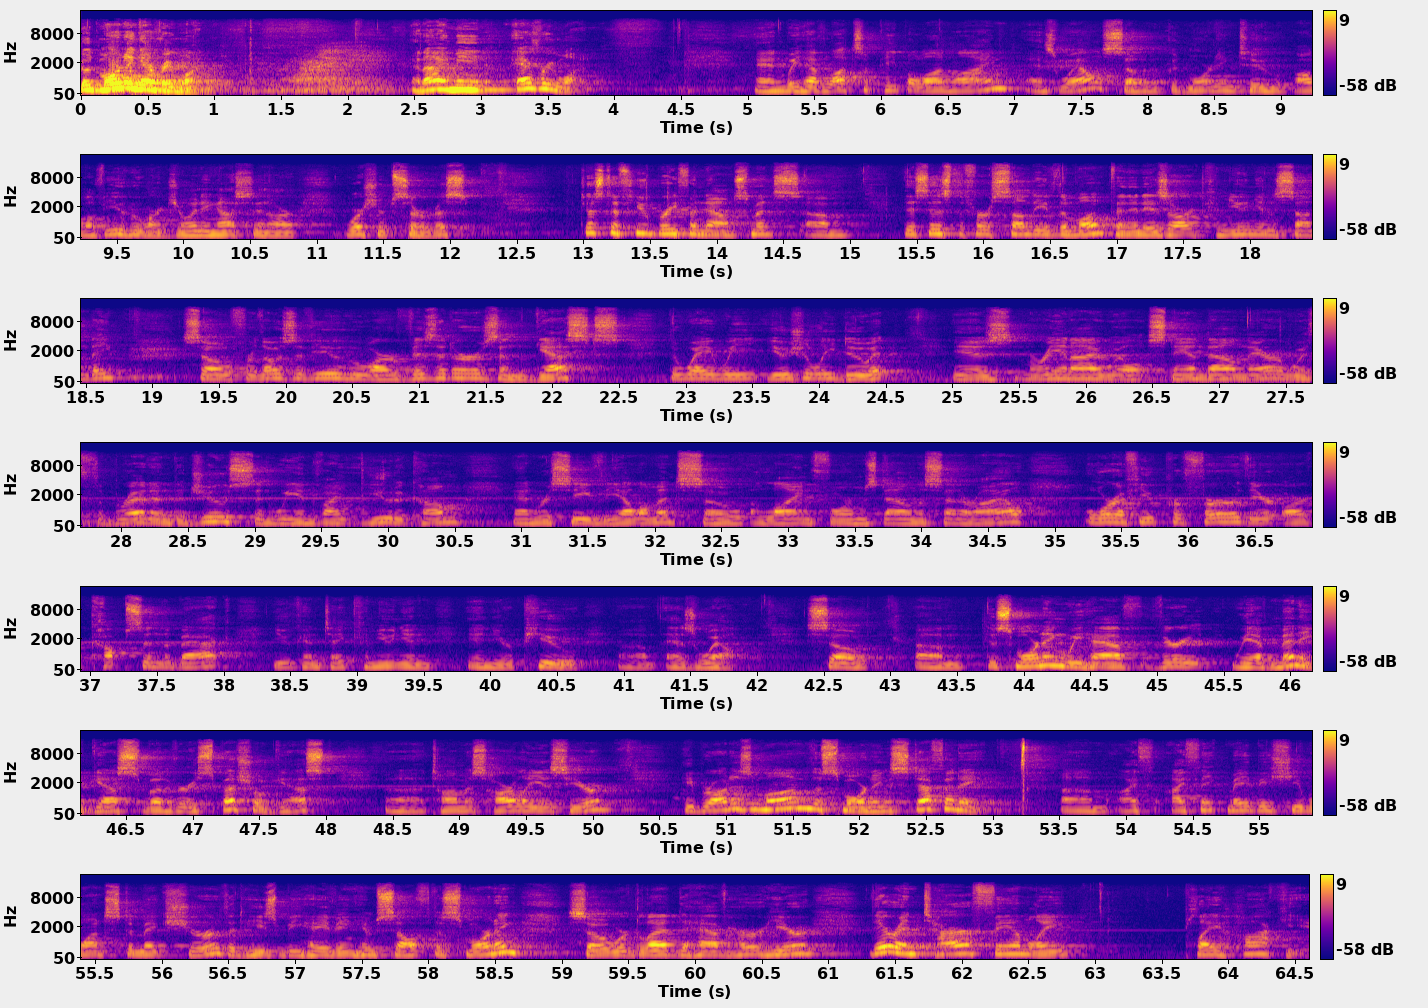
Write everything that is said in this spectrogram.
Good morning, everyone. And I mean everyone. And we have lots of people online as well, so good morning to all of you who are joining us in our worship service. Just a few brief announcements. Um, this is the first Sunday of the month, and it is our Communion Sunday. So, for those of you who are visitors and guests, the way we usually do it is Marie and I will stand down there with the bread and the juice, and we invite you to come and receive the elements. So a line forms down the center aisle. Or if you prefer, there are cups in the back. You can take communion in your pew um, as well. So um, this morning we have very we have many guests, but a very special guest. Uh, Thomas Harley is here. He brought his mom this morning, Stephanie. Um, I, th- I, think maybe she wants to make sure that he's behaving himself this morning, so we're glad to have her here. Their entire family play hockey,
